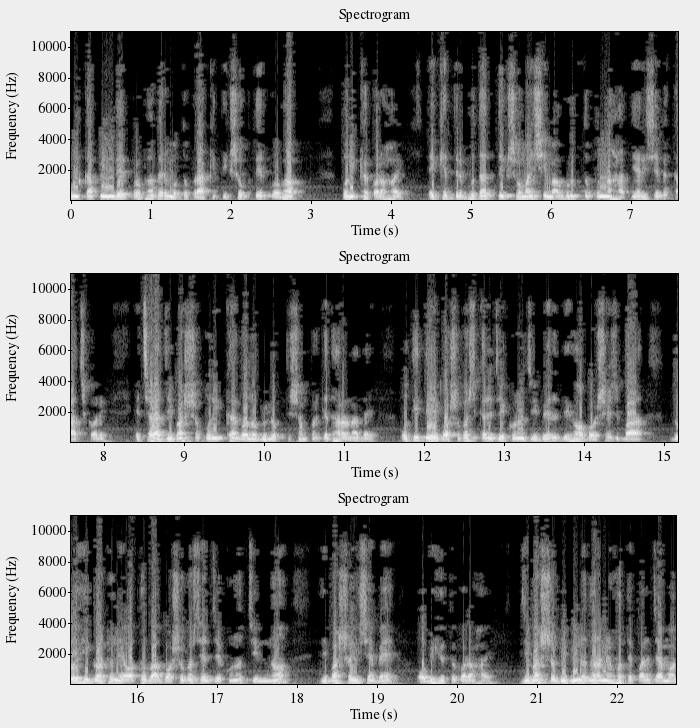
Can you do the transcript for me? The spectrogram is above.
উল্কাপিণ্ডের প্রভাবের মতো প্রাকৃতিক শক্তির প্রভাব পরীক্ষা করা হয়। এক্ষেত্রে ভূতাত্ত্বিক সময়সীমা গুরুত্বপূর্ণ হাতিয়ার হিসেবে কাজ করে। এছাড়া জীবাশ্ম পরীক্ষা গণবিলুপ্তি সম্পর্কে ধারণা দেয়। অতীতে বসবাসকারী যে কোনো জীবের দেহ অবশেষ বা দৈহিক গঠনে অথবা বসবাসের যে কোনো চিহ্ন জীবাশ্ম হিসেবে অভিহিত করা হয়। জীবাশ্ম বিভিন্ন ধরনের হতে পারে, যেমন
